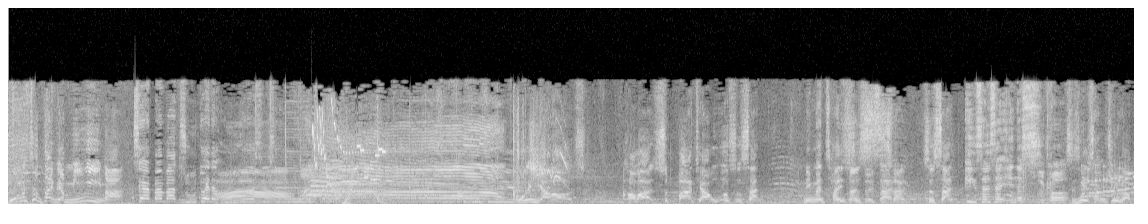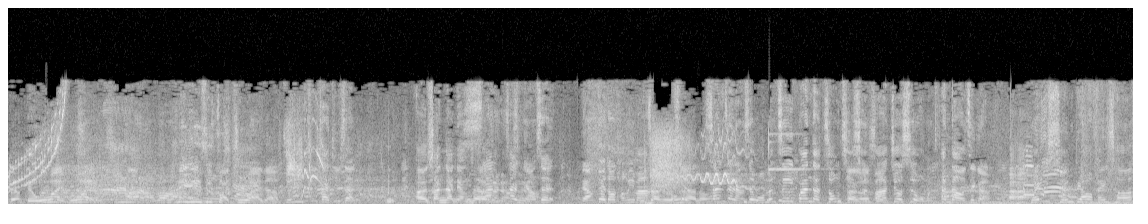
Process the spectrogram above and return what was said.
我们这代表民意嘛。现在颁发组队的五颗星星。我跟你讲哦，好不好？是八加五二十三，你们才十三，十三，硬生生赢了十颗。直接上去吧，不要丢人。不会不会，命运是转出来的。决定几战几胜？呃，三战两胜。三战两胜，两队都同意吗？同意啊，同意。三战两胜，我们这一关的终极惩罚就是我们看到的这个回旋镖飞车。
